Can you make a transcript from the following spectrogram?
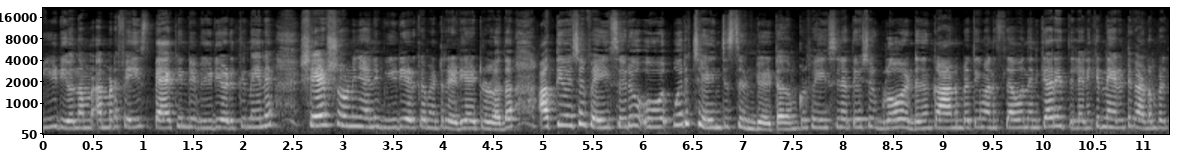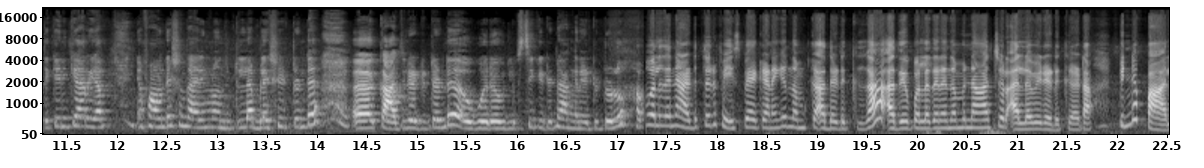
വീഡിയോ നമ്മുടെ ഫേസ് പാക്കിന്റെ വീഡിയോ എടുക്കുന്നതിന് ശേഷമാണ് ഞാൻ വീഡിയോ എടുക്കാൻ വേണ്ടി റെഡി ആയിട്ടുള്ളത്. അത്യാവശ്യം ഫേസ് ഒരു ഒരു ചേഞ്ചസ് ഉണ്ട് കേട്ടോ. നമുക്ക് ഫേസിന് അത്യാവശ്യം ഗ്ലോ ഉണ്ട്. നിങ്ങൾക്ക് കാണുമ്പോഴത്തേക്ക് മനസ്സിലാവുമെന്ന് എനിക്കറിയത്തില്ല. എനിക്ക് നേരിട്ട് കാണുമ്പോഴത്തേക്ക് എനിക്കറിയാം. ഞാൻ ഫൗണ്ടേഷൻ കാര്യങ്ങളൊന്നും ഇട്ടില്ല ബ്ലഷ് ഇട്ടിട്ടുണ്ട്. കാജൽ ഇട്ടിട്ടുണ്ട്. ഒരു ലിപ്സ്റ്റിക് ഇട്ടിട്ടുണ്ട്. അങ്ങനെ ഇട്ടിട്ടുള്ളൂ. അതുപോലെ തന്നെ അടുത്തൊരു ഫേസ് പാക്ക് ആണെങ്കിൽ നമുക്ക് അതെടുക്കുക അതേപോലെ തന്നെ നമ്മൾ നാച്ചുറൽ അലോവേര എടുക്കുക കേട്ടോ. പിന്നെ പാൽ.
